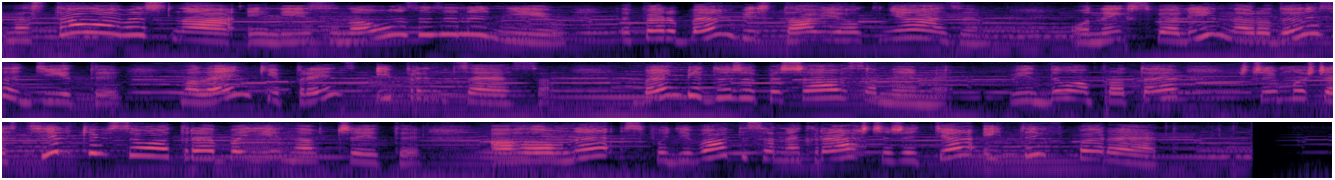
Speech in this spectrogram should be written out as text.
Настала весна, і ліс знову зазеленів. Тепер Бембі став його князем. У них з народилися діти, маленький принц і принцеса. Бембі дуже пишався ними. Він думав про те, що йому ще стільки всього треба їх навчити, а головне сподіватися на краще життя і йти вперед.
